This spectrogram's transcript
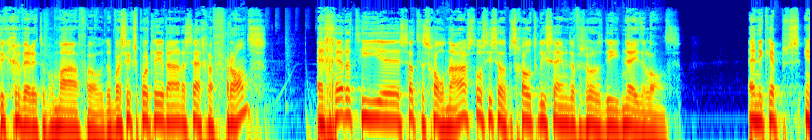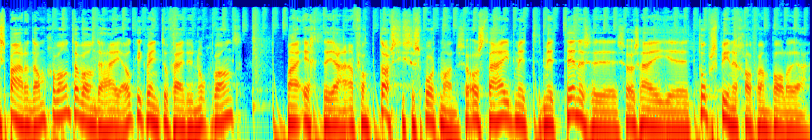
heb ik gewerkt op een MAVO. Daar was ik sportleraar en zij gaf Frans. En Gerrit die, eh, zat de school naast ons. Die zat op het Schotenlyceum en daar verzorgde die Nederlands. En ik heb in Sparendam gewoond. Daar woonde hij ook. Ik weet niet of hij er nog woont. Maar echt eh, ja, een fantastische sportman. Zoals hij met, met tennis, eh, zoals hij topspinnen gaf aan ballen. Ja.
